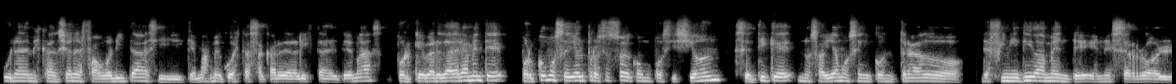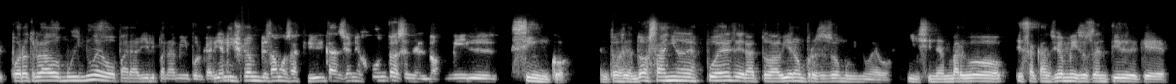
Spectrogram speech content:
una de mis canciones favoritas y que más me cuesta sacar de la lista de temas, porque verdaderamente, por cómo se dio el proceso de composición, sentí que nos habíamos encontrado definitivamente en ese rol. Por otro lado, muy nuevo para Ariel y para mí, porque Ariel y yo empezamos a escribir canciones juntos en el 2005. Entonces, dos años después era todavía un proceso muy nuevo. Y sin embargo, esa canción me hizo sentir de que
